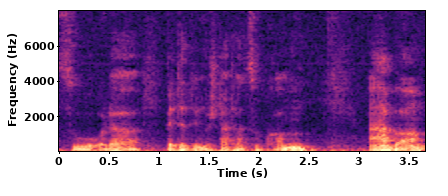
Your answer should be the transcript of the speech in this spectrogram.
zu oder bittet den Bestatter zu kommen. Aber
